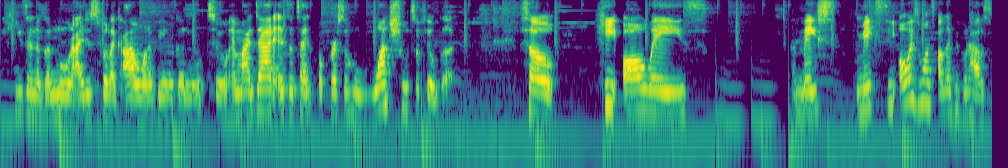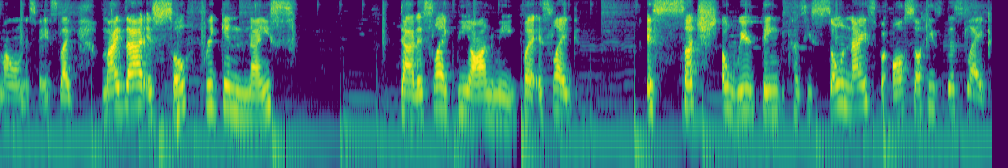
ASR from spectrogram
he's in a good mood. I just feel like I want to be in a good mood too. And my dad is the type of person who wants you to feel good. So he always makes makes he always wants other people to have a smile on his face. Like my dad is so freaking nice that it's like beyond me. But it's like it's such a weird thing because he's so nice, but also he's this like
